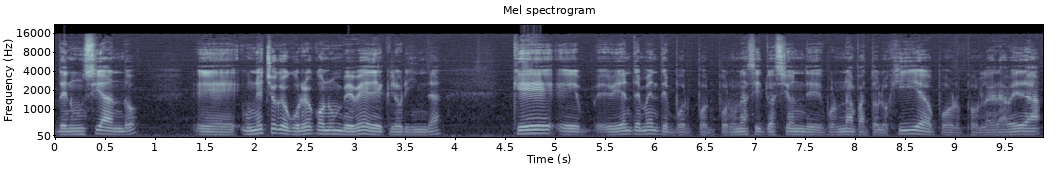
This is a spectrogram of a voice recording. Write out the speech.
denunciando eh, un hecho que ocurrió con un bebé de Clorinda, que eh, evidentemente por, por, una situación de, por una patología o por, por la gravedad,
